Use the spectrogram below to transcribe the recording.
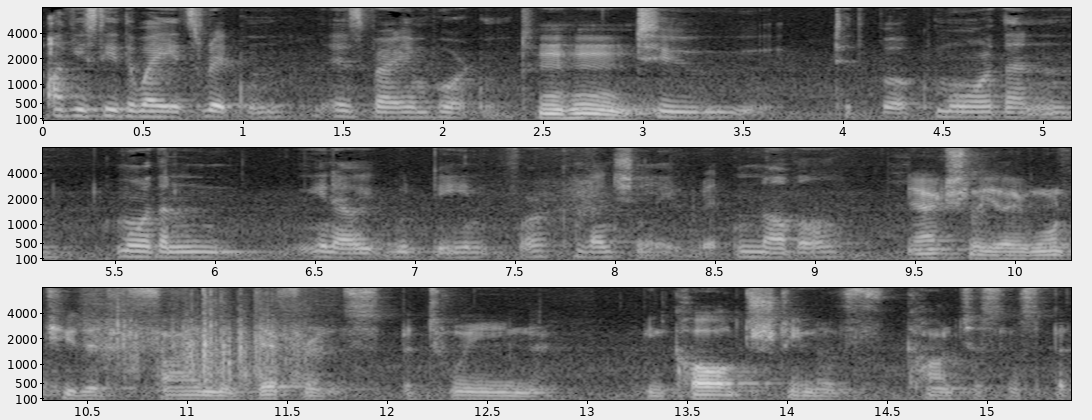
obviously the way it's written is very important Mm-hmm. to to the book more than more than you know it would be for a conventionally written novel. Actually, I want you to find the difference between being called stream of consciousness, but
